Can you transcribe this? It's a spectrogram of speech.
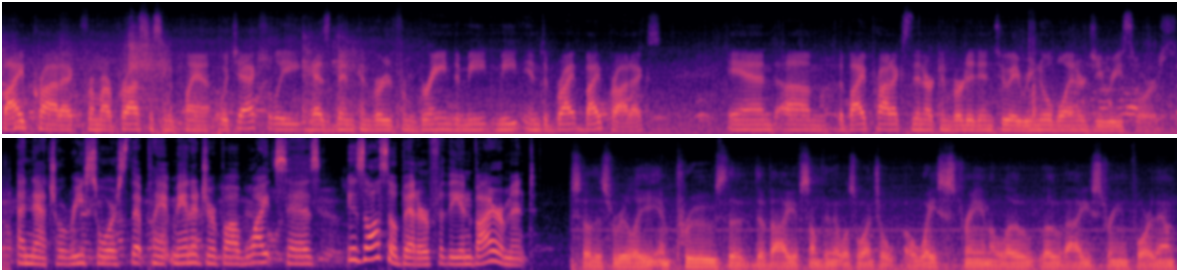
byproduct from our processing plant, which actually has been converted from grain to meat, meat into byproducts, and um, the byproducts then are converted into a renewable energy resource. A natural resource that plant manager Bob White says is also better for the environment. So this really improves the, the value of something that was once a, a waste stream, a low, low value stream for them,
